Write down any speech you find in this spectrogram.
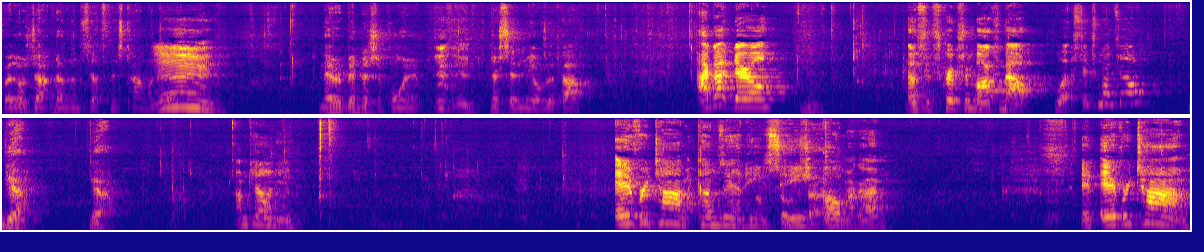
Fuego's outdone themselves this time. I tell you. Mmm. Never been disappointed. Mm They're sending me over the top. I got Darryl a subscription box about, what, six months ago? Yeah. Yeah. I'm telling you. Every time it comes in, he's so he. excited. Oh my god! And every time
